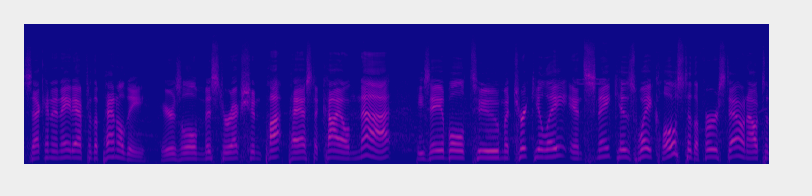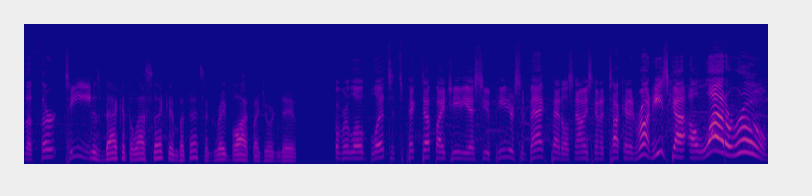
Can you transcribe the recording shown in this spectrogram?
Second and eight after the penalty. Here's a little misdirection pop pass to Kyle Knott. He's able to matriculate and snake his way close to the first down out to the 13. He back at the last second, but that's a great block by Jordan Davis. Overload blitz. It's picked up by GVSU. Peterson backpedals. Now he's going to tuck it and run. He's got a lot of room.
